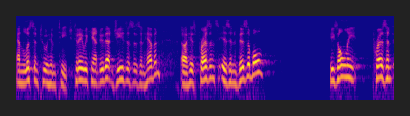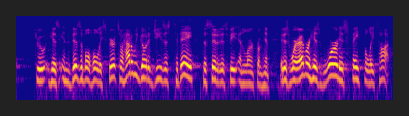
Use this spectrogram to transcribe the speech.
and listen to Him teach. Today we can't do that. Jesus is in heaven. Uh, His presence is invisible. He's only present through His invisible Holy Spirit. So how do we go to Jesus today to sit at His feet and learn from Him? It is wherever His Word is faithfully taught.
